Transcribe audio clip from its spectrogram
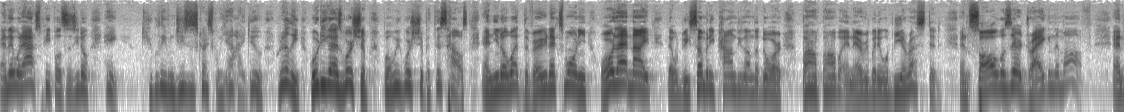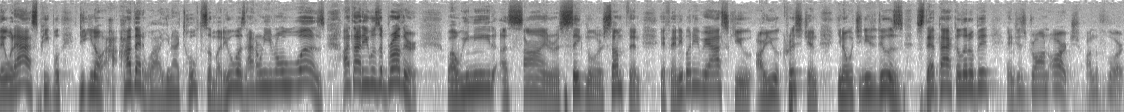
and they would ask people, says, you know, hey, do you believe in Jesus Christ? Well, yeah, I do. Really? Where do you guys worship? Well, we worship at this house. And you know what? The very next morning or that night, there would be somebody pounding on the door, bam, bam, and everybody would be arrested. And Saul was there dragging them off. And they would ask people, you know, how that? Well, you know, I told somebody who was. I don't even know who was. I thought he was a brother. Well, we need a sign or a signal or something. If anybody asks you, are you a Christian? You know what you need to do is step back a little bit and just draw an arch on the floor,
